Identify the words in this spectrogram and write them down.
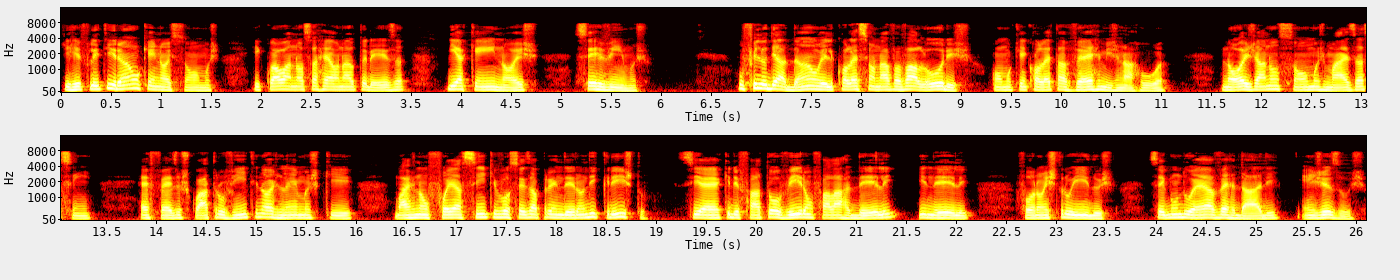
que refletirão quem nós somos e qual a nossa real natureza e a quem nós servimos. O filho de Adão, ele colecionava valores como quem coleta vermes na rua. Nós já não somos mais assim. Efésios 4:20 nós lemos que mas não foi assim que vocês aprenderam de Cristo, se é que de fato ouviram falar dele e nele foram instruídos, segundo é a verdade em Jesus.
